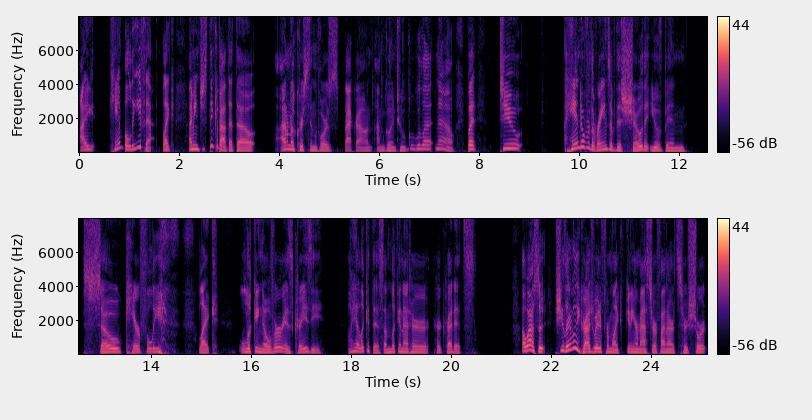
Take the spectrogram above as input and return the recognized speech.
I can't believe that. Like, I mean, just think about that though. I don't know Kirsten Lepore's background. I'm going to Google that now. But to hand over the reins of this show that you have been so carefully like looking over is crazy. Oh yeah, look at this. I'm looking at her her credits. Oh wow, so she literally graduated from like getting her master of fine arts. Her short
